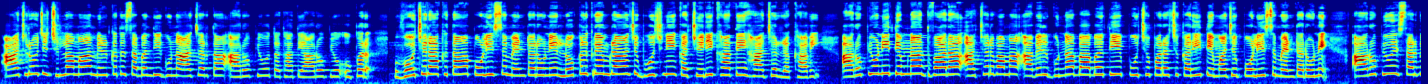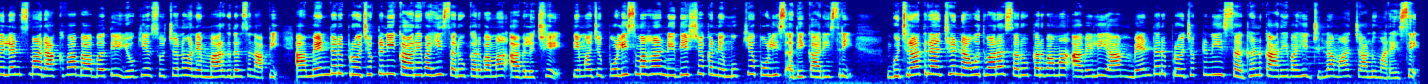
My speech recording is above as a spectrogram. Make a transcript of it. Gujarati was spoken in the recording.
આજરોજ જિલ્લામાં મિલકત સંબંધી ગુના આચરતા આરોપીઓ તથા તે આરોપીઓ ઉપર વોચ રાખતા પોલીસ મેન્ટરોને લોકલ ક્રાઇમ બ્રાન્ચ ભુજની કચેરી ખાતે હાજર રખાવી. આરોપીઓની તેમના દ્વારા આચરવામાં આવેલ ગુના બાબતે પૂછપરછ કરી તેમજ પોલીસ મેન્ટરોને આરોપીઓએ સર્વેલન્સમાં રાખવા બાબતે યોગ્ય સૂચનો અને માર્ગદર્શન આપી. આ મેન્ડર પ્રોજેક્ટની કાર્યવાહી શરૂ કરવામાં આવેલ છે. તેમજ પોલીસ મહાનિદેશક અને મુખ્ય પોલીસ અધિકારી શ્રી ગુજરાત રાજ્ય નાઓ દ્વારા શરૂ કરવામાં આવેલી આ મેન્ટર પ્રોજેક્ટની સઘન કાર્યવાહી જિલ્લામાં ચાલુમાં રહેશે.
